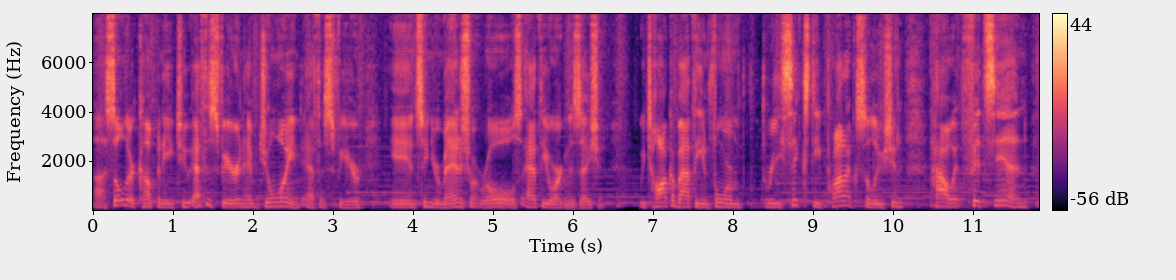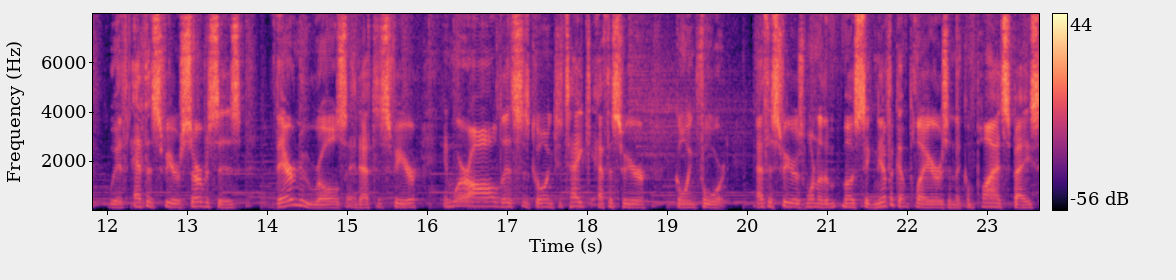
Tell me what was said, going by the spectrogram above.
uh, sold their company to Ethisphere and have joined Ethisphere in senior management roles at the organization. We talk about the Informed360 product solution, how it fits in with Ethisphere services, their new roles at Ethisphere, and where all this is going to take Ethisphere going forward. Ethisphere is one of the most significant players in the compliance space,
